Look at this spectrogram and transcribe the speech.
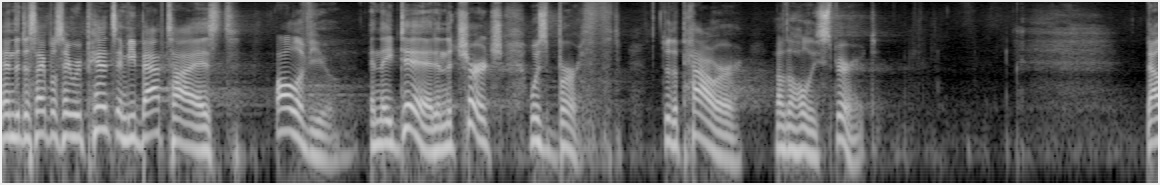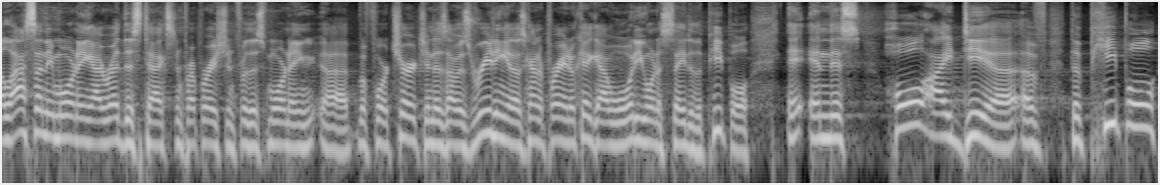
and the disciples say, Repent and be baptized, all of you. And they did, and the church was birthed through the power of the Holy Spirit. Now, last Sunday morning, I read this text in preparation for this morning uh, before church. And as I was reading it, I was kind of praying, okay, God, well, what do you want to say to the people? And, and this whole idea of the people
